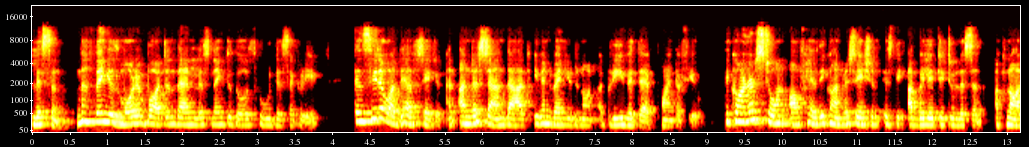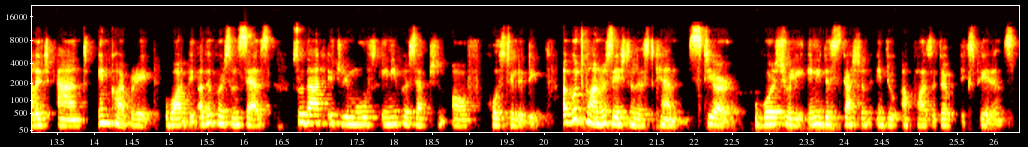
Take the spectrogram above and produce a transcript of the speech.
Listen, nothing is more important than listening to those who disagree. Consider what they have stated and understand that even when you do not agree with their point of view. The cornerstone of healthy conversation is the ability to listen, acknowledge, and incorporate what the other person says so that it removes any perception of hostility. A good conversationalist can steer virtually any discussion into a positive experience.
